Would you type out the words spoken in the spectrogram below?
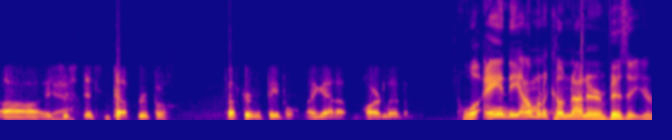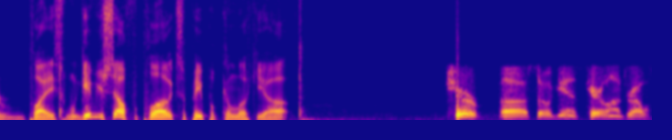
Uh, it's Yeah. just it's a tough group of tough group of people. They got a hard living. Well, Andy, I'm going to come down there and visit your place. Well, give yourself a plug so people can look you up. Sure. Uh, so again, it's Carolina Drywall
